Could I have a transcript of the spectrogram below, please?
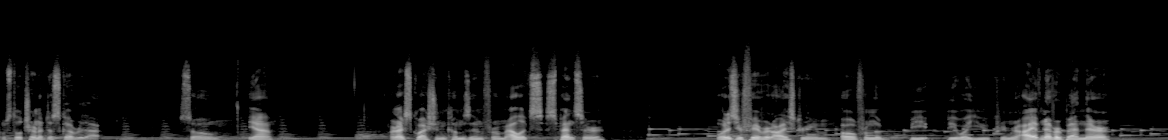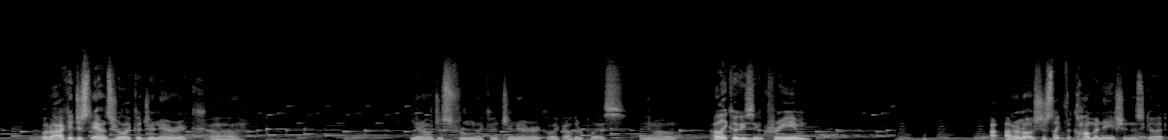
I'm still trying to discover that. So, yeah. Our next question comes in from Alex Spencer. What is your favorite ice cream? Oh, from the B- BYU Creamery. I have never been there. But I could just answer like a generic, uh, you know, just from like a generic like other place. You know, I like cookies and cream. I, I don't know. It's just like the combination is good.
